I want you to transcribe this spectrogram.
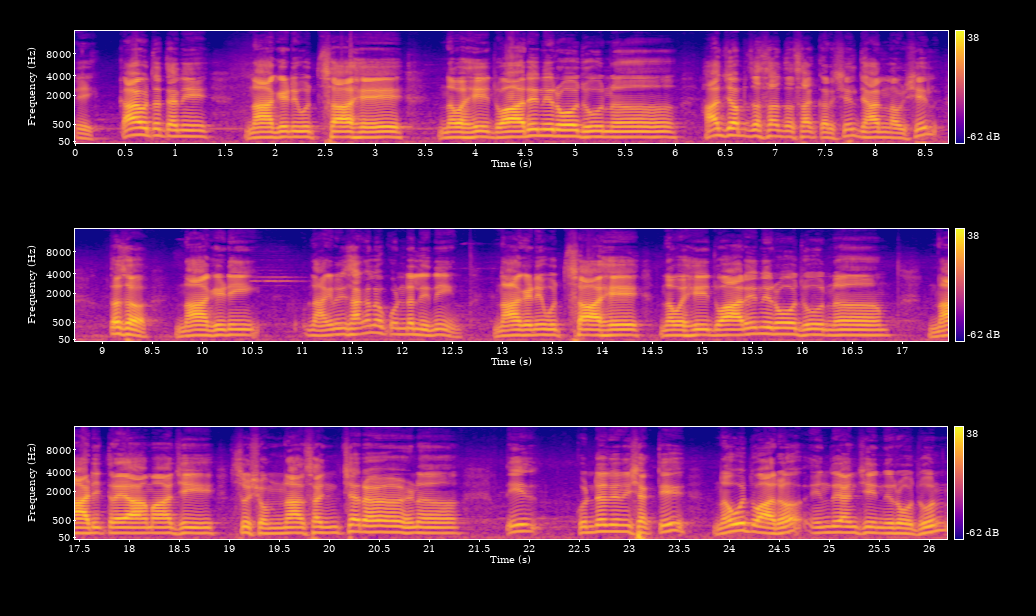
एक काय होतं त्याने? नागिणी उत्साहे नवहे द्वारे निरोधून. हा जप जसा जसा करशील ध्यान लावशील तसं नागिणी नागिणी सांगा ना कुंडलिनी नागिणी उत्साहे नवही द्वारे निरोधून. नाडीत्रया माझी सुषुम्ना संचरण. ती कुंडलिनी शक्ती नऊ द्वारं इंद्रियांची निरोधून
